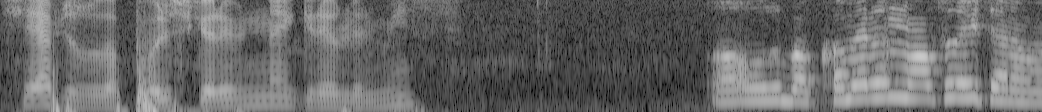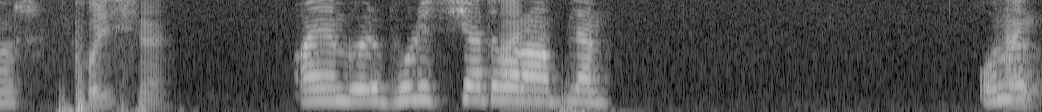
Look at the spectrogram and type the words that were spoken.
Şey yapacağız o da polis görevine girebilir miyiz? Aa oldu bak kameranın altında bir tane var. Polis mi? Aynen böyle polis işareti var Aynen. amblem. Ona Hangi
